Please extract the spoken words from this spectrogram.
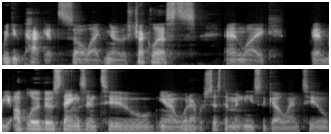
we do packets, so like you know, there's checklists and like and we upload those things into you know whatever system it needs to go into.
